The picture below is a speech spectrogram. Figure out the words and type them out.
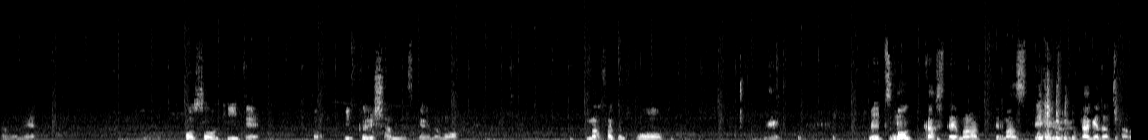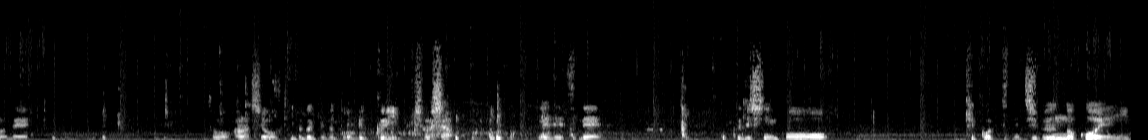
たので、放送を聞いて、とびっくりしたんですけれども、まさかこう、ね、いつも聞かせてもらってますっていうだけだったので、と話を聞いたときちょっとびっくりしました。でですね、僕自身こう、結構ですね、自分の声に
